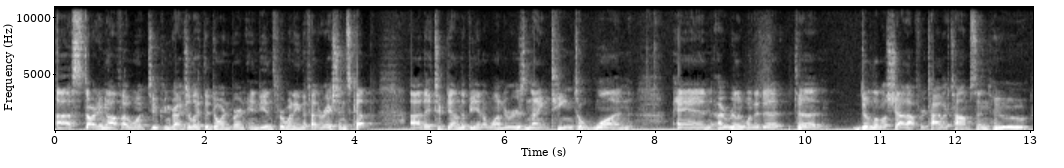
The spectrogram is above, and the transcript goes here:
Uh, starting off, I want to congratulate the Dornbirn Indians for winning the Federations Cup. Uh, they took down the Vienna Wanderers 19 to 1, and I really wanted to, to do a little shout out for Tyler Thompson, who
